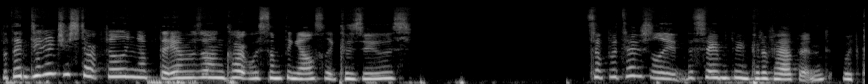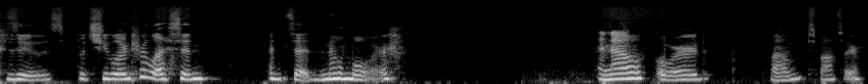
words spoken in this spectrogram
But then didn't you start filling up the Amazon cart with something else like kazoos? So potentially the same thing could have happened with kazoos, but she learned her lesson and said no more. And now a word from sponsor.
